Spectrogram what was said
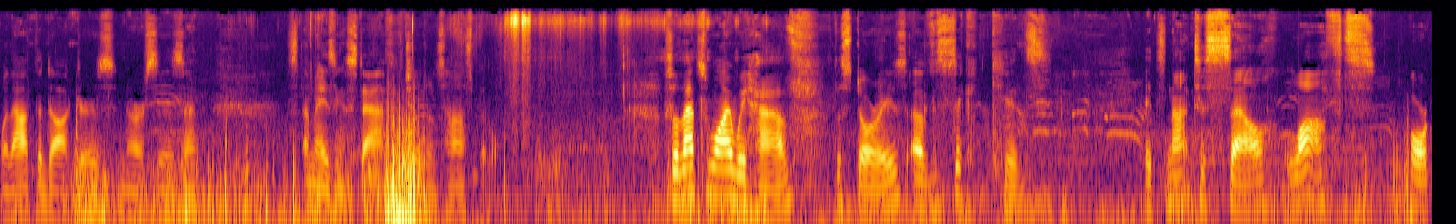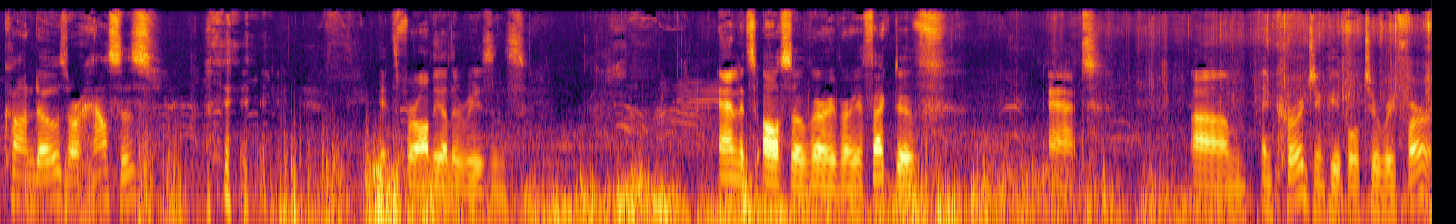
without the doctors, nurses, and amazing staff of Children's Hospital. So that's why we have the stories of the sick kids. It's not to sell lofts or condos or houses. it's for all the other reasons. And it's also very, very effective at um, encouraging people to refer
